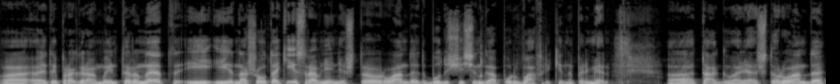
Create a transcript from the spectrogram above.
этой программы интернет и, и нашел такие сравнения, что Руанда это будущий Сингапур в Африке, например. Так говорят, что Руанда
